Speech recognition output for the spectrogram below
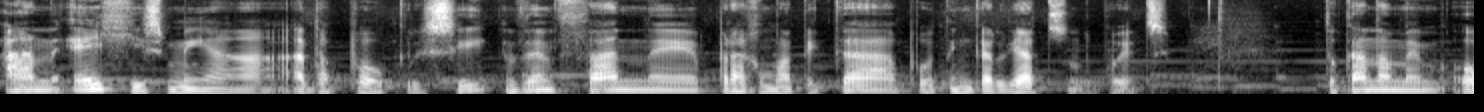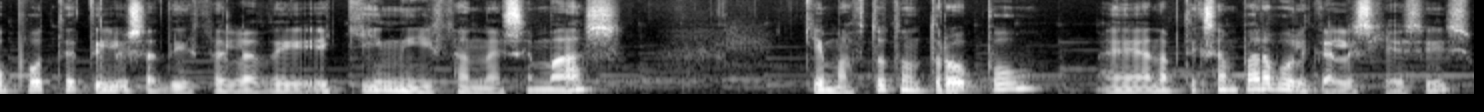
αν έχεις μία ανταπόκριση δεν θα είναι πραγματικά από την καρδιά τους, να το πω έτσι. Το κάναμε οπότε τελείως αντίθετα, δηλαδή εκείνοι ήρθαν σε εμάς και με αυτόν τον τρόπο ε, αναπτύξαν πάρα πολύ καλές σχέσεις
